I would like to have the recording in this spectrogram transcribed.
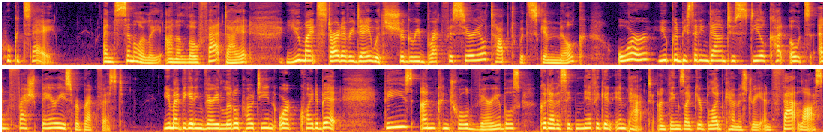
Who could say? And similarly, on a low fat diet, you might start every day with sugary breakfast cereal topped with skim milk, or you could be sitting down to steel cut oats and fresh berries for breakfast. You might be getting very little protein or quite a bit. These uncontrolled variables could have a significant impact on things like your blood chemistry and fat loss,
